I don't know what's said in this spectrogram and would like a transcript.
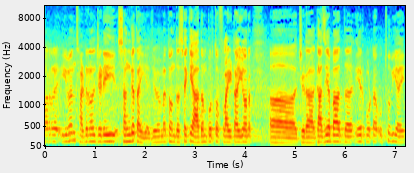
ਔਰ ਈਵਨ ਸਾਡੇ ਨਾਲ ਜਿਹੜੀ ਸੰਗਤ ਆਈ ਹੈ, ਜਿਵੇਂ ਮੈਂ ਤੁਹਾਨੂੰ ਦੱਸਿਆ ਕਿ ਆਦਮਪੁਰ ਤੋਂ ਫਲਾਈਟ ਆਈ ਔਰ ਜਿਹੜਾ ਗਾਜ਼ੀਆਬਾਦ 에어ਪੋਰਟ ਆ, ਉੱਥੋਂ ਵੀ ਆਏ।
